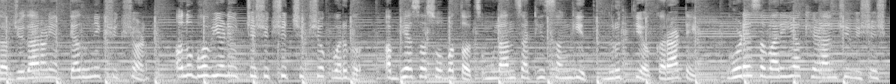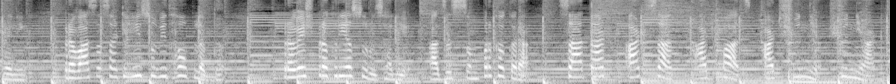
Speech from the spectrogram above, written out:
दर्जेदार आणि अत्याधुनिक शिक्षण अनुभवी आणि उच्च शिक्षित शिक्षक वर्ग अभ्यासासोबतच मुलांसाठी संगीत नृत्य कराटे घोडेसवारी या खेळांची विशेष ट्रेनिंग प्रवासासाठी ही सुविधा उपलब्ध. प्रवेश प्रक्रिया सुरू झाली आहे आजच संपर्क करा. सात आठ आठ सात आठ पाच आठ शून्य शून्य आठ.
